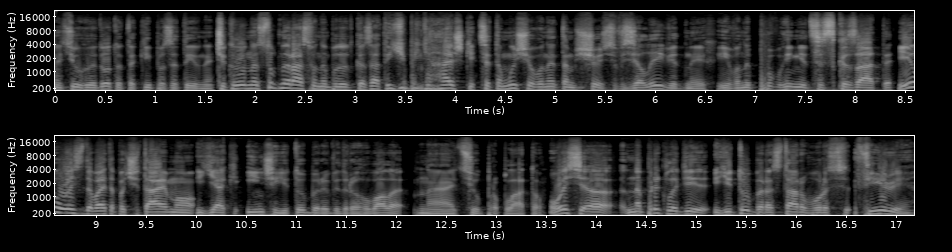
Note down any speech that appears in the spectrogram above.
на цю гидоту такий позитивний. Чи коли наступний раз вони будуть казати юбіняшки, це тому, що вони там щось взяли від них, і вони повинні це сказати. І ось давайте почитаємо, як інші ютубери відреагували на цю проплату. Ось е, на прикладі ютубера Star Wars Theory,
